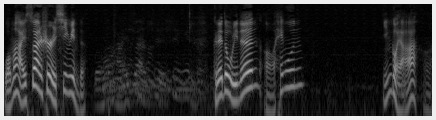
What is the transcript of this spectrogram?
我们还算是幸运的. 그래도 우리는 어, 행운인 거야. 어,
